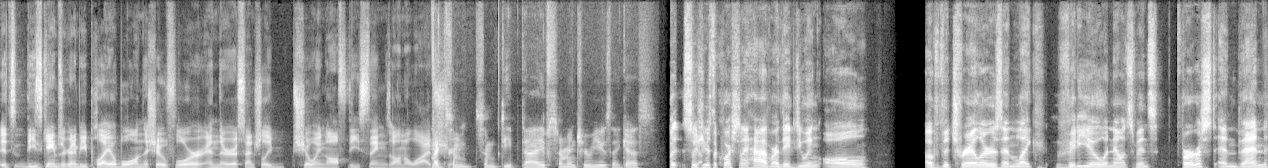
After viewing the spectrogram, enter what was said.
it's these games are going to be playable on the show floor, and they're essentially showing off these things on a live like stream. some some deep dives, some interviews, I guess. But so Yeah. here's the question I have: Are they doing all of the trailers and like video announcements first, and then,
